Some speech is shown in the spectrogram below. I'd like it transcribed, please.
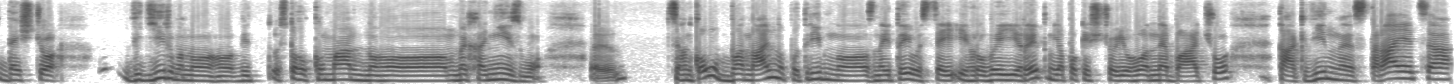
дещо відірваного від ось того командного механізму. Циганкову банально потрібно знайти ось цей ігровий ритм. Я поки що його не бачу. Так, він е, старається,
